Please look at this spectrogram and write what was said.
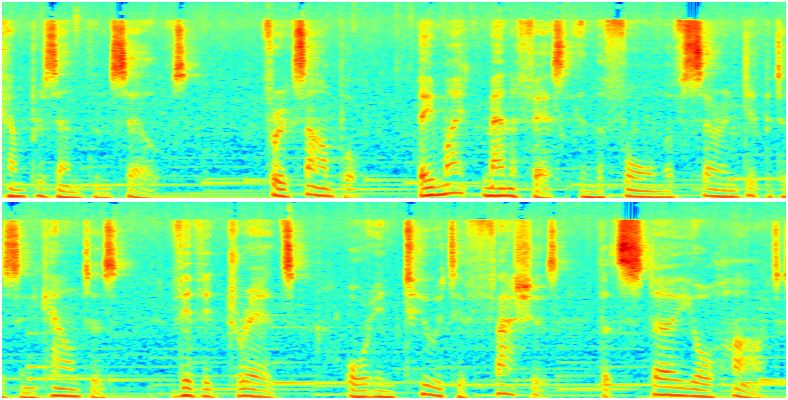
can present themselves. For example, they might manifest in the form of serendipitous encounters, vivid dreads, or intuitive flashes that stir your heart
